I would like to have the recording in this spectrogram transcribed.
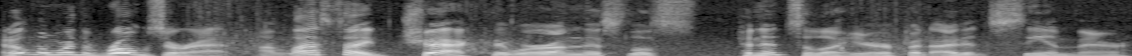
I don't know where the rogues are at. Uh, last I checked, they were on this little peninsula here, but I didn't see them there.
